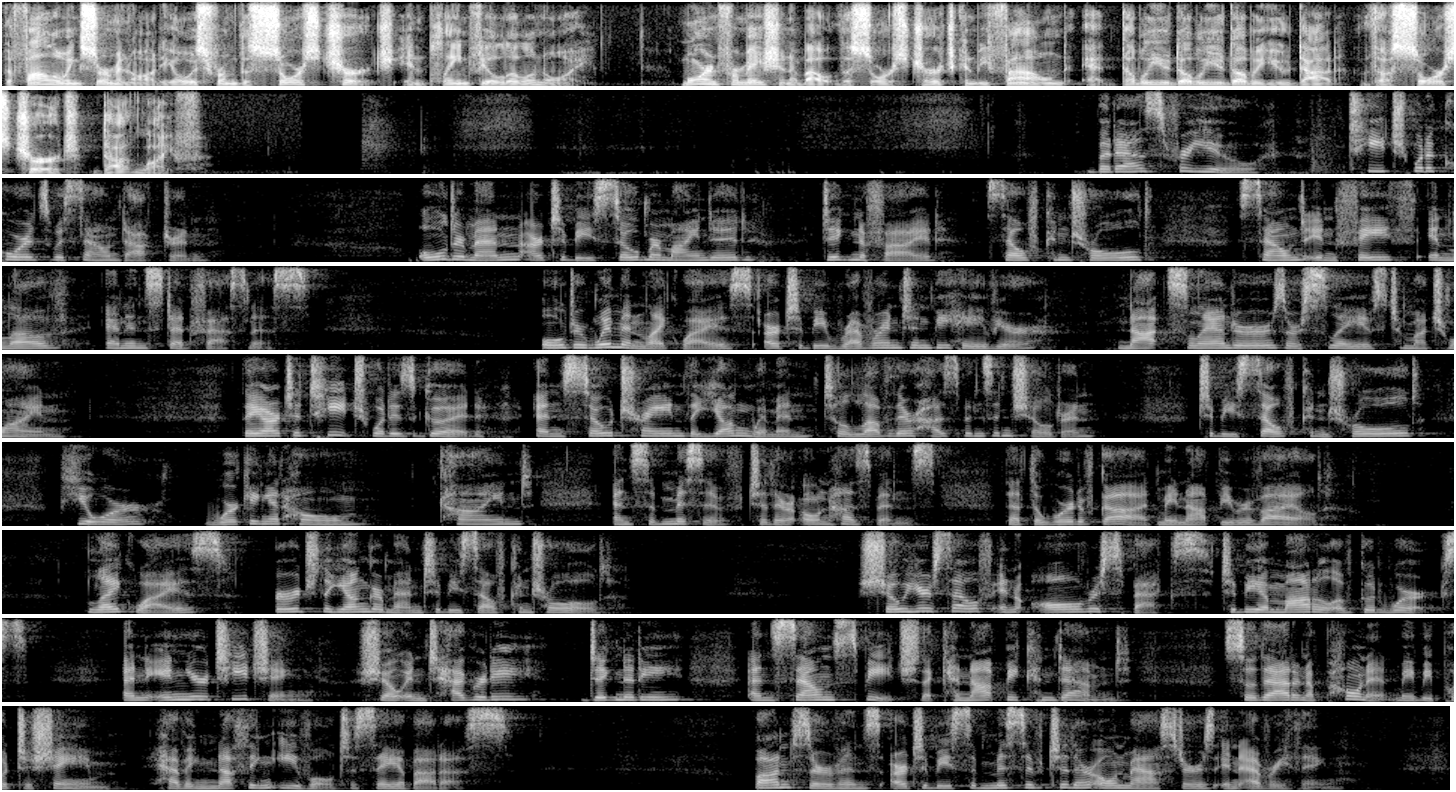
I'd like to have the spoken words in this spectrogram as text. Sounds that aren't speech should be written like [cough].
The following sermon audio is from the Source Church in Plainfield, Illinois. More information about the Source Church can be found at www.thesourcechurch.life. But as for you, teach what accords with sound doctrine. Older men are to be sober minded, dignified, self controlled, sound in faith, in love, and in steadfastness. Older women, likewise, are to be reverent in behavior, not slanderers or slaves to much wine. They are to teach what is good, and so train the young women to love their husbands and children, to be self controlled, pure, working at home, kind, and submissive to their own husbands, that the word of God may not be reviled. Likewise, urge the younger men to be self controlled. Show yourself in all respects to be a model of good works, and in your teaching, show integrity, dignity, and sound speech that cannot be condemned, so that an opponent may be put to shame, having nothing evil to say about us. Bondservants are to be submissive to their own masters in everything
